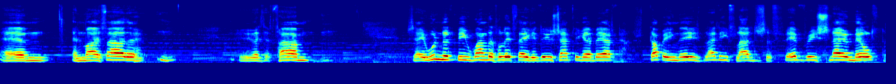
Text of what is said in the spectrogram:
Um, and my father, who had the farm, say, wouldn't it be wonderful if they could do something about stopping these bloody floods? If every snow melt,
